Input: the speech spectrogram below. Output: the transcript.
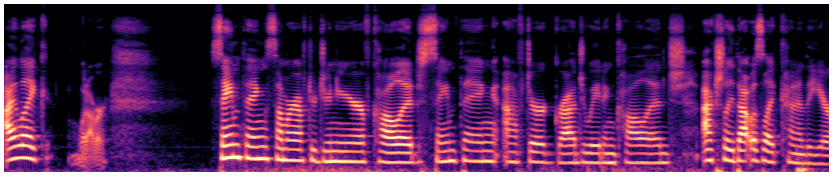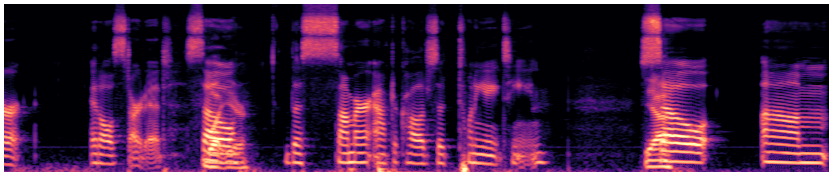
I like whatever. Same thing summer after junior year of college, same thing after graduating college. Actually, that was like kind of the year it all started. So what year? the summer after college, so 2018. Yeah. So, um,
